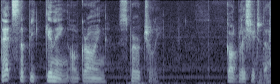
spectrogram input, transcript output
That's the beginning of growing spiritually. God bless you today.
